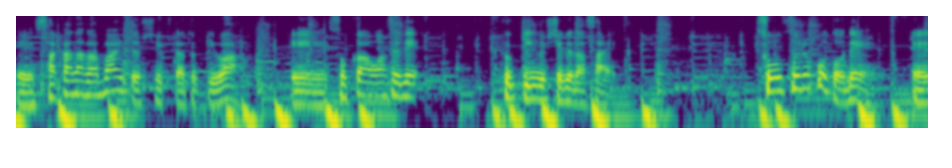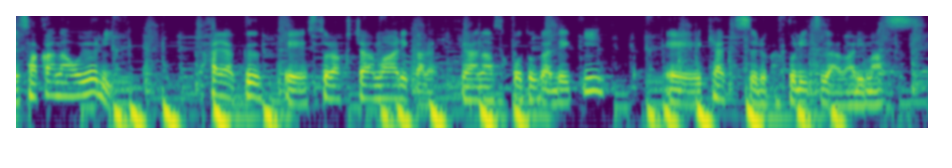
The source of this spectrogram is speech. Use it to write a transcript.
えー、魚がバイトしてきた時は、えー、即合わせでフッキングしてください。そうすることで、えー、魚をより早く、え、ストラクチャー周りから引き離すことができ、え、キャッチする確率が上がります。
